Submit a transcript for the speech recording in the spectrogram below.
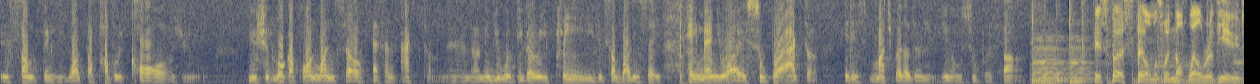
It's something what the public calls you you should look upon oneself as an actor, man. I mean, you would be very pleased if somebody say, hey, man, you are a super actor. It is much better than, you know, superstar. His first films were not well reviewed.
